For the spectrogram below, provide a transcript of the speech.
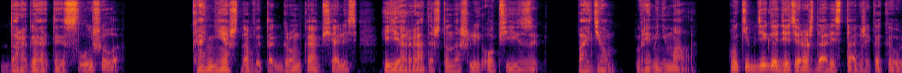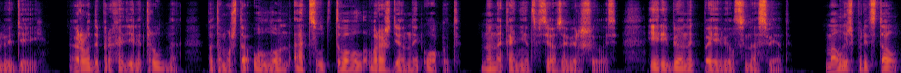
Дорогая, ты слышала? Конечно, вы так громко общались, и я рада, что нашли общий язык. Пойдем, времени мало. У Кипдига дети рождались так же, как и у людей. Роды проходили трудно, потому что у Лон отсутствовал врожденный опыт. Но, наконец, все завершилось, и ребенок появился на свет. Малыш предстал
